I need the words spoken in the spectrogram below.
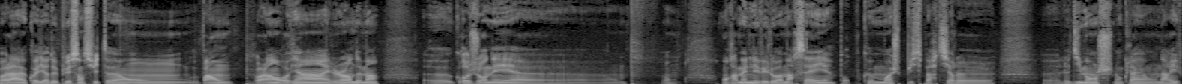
voilà, quoi dire de plus Ensuite, euh, on, enfin, on, voilà, on revient et le lendemain, euh, grosse journée, on, on, ramène les vélos à Marseille pour que moi je puisse partir le le dimanche, donc là on arrive,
